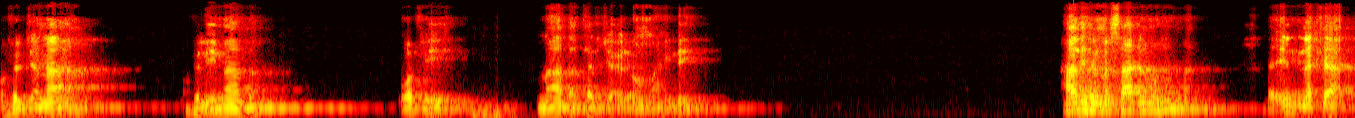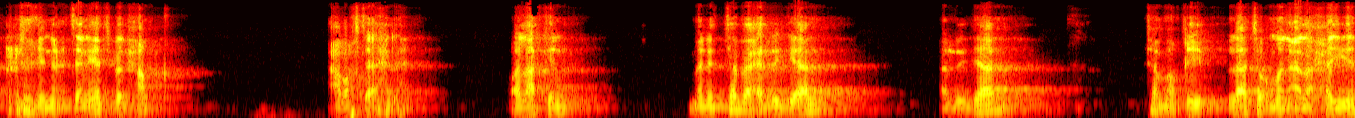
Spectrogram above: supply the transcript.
وفي الجماعة وفي الإمامة وفي ماذا ترجع الأمة إليه. هذه المسائل مهمة فإنك إن اعتنيت بالحق عرفت أهله ولكن من اتبع الرجال الرجال كما قيل لا تؤمن على حي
